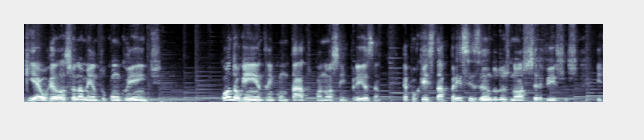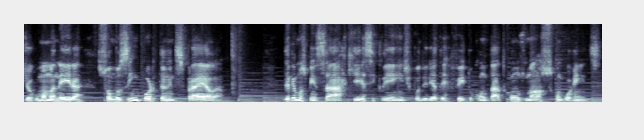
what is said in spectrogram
que é o relacionamento com o cliente. Quando alguém entra em contato com a nossa empresa, é porque está precisando dos nossos serviços e, de alguma maneira, somos importantes para ela. Devemos pensar que esse cliente poderia ter feito contato com os nossos concorrentes,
